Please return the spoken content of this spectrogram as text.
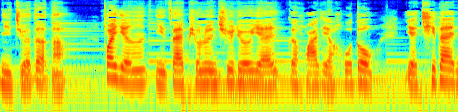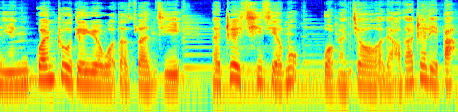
你觉得呢？欢迎你在评论区留言跟华姐互动，也期待您关注订阅我的专辑。那这期节目我们就聊到这里吧，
